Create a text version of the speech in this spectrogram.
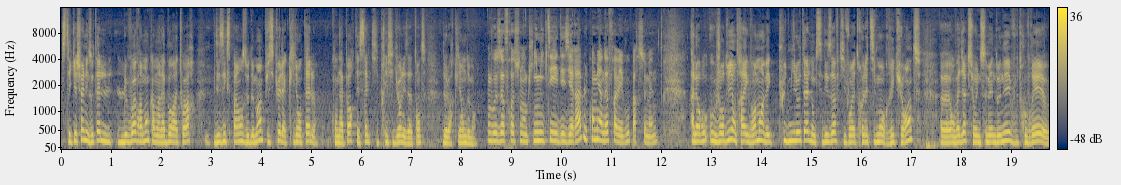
Staycation, les hôtels le voient vraiment comme un laboratoire des expériences de demain puisque la clientèle qu'on apporte est celle qui préfigure les attentes de leurs clients de demain. Vos offres sont donc limitées et désirables. Combien d'offres avez-vous par semaine? Alors aujourd'hui, on travaille vraiment avec plus de 1000 hôtels, donc c'est des offres qui vont être relativement récurrentes. Euh, on va dire que sur une semaine donnée, vous trouverez euh,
